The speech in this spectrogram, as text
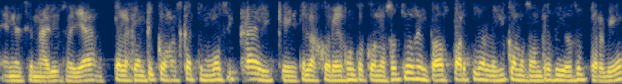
en, escenarios allá. Que la gente conozca tu música y que, te la coree junto con nosotros. En todas partes de México nos han recibido súper bien.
